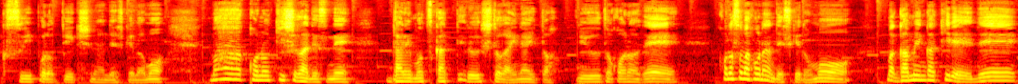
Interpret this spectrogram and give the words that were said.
X3 Pro っていう機種なんですけども、まあ、この機種がですね、誰も使ってる人がいないというところで、このスマホなんですけども、まあ、画面が綺麗で、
